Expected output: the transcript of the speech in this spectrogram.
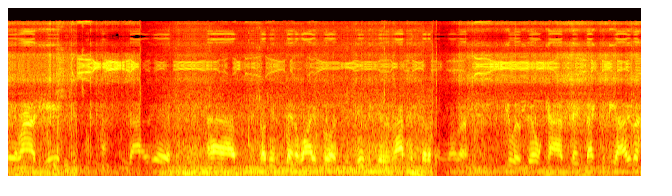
there last year. So, yeah, uh, I didn't send away for a certificate or nothing, but I've got a lot of QSL cards sent back to me over.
